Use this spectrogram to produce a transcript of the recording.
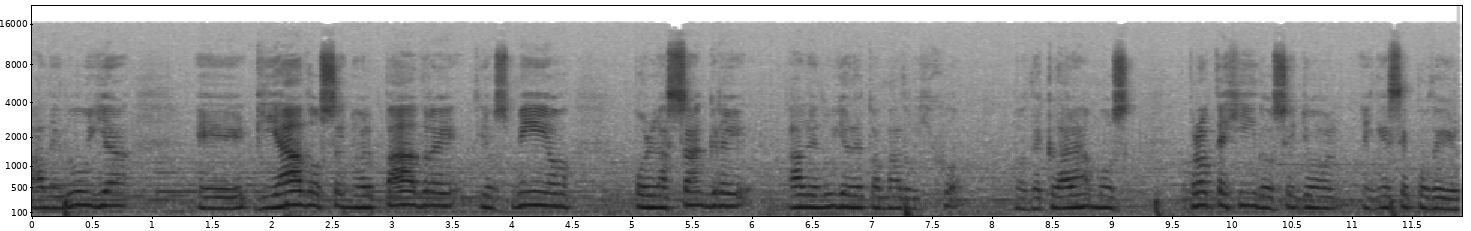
aleluya, eh, guiado, Señor Padre, Dios mío, por la sangre aleluya, de tu amado Hijo. Nos declaramos protegidos, Señor, en ese poder,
